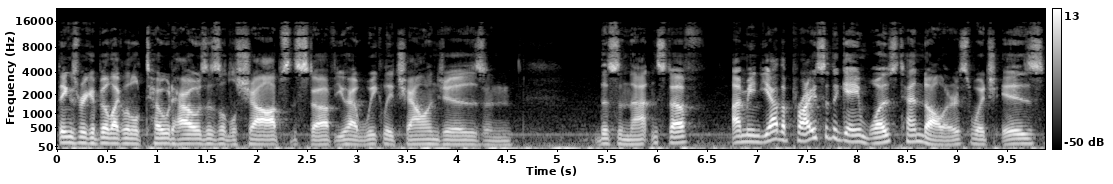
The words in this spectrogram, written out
things where you can build like little toad houses, little shops and stuff. You have weekly challenges and this and that and stuff. I mean, yeah, the price of the game was ten dollars, which is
